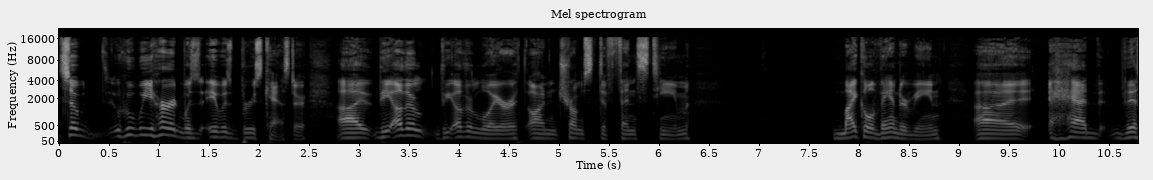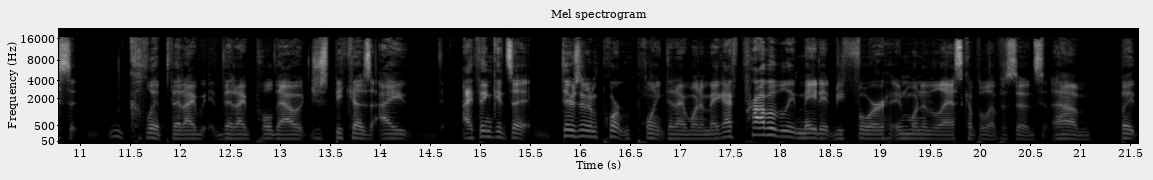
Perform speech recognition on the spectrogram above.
so who we heard was it was Bruce Castor. Uh, the other the other lawyer on Trump's defense team, Michael van der Veen, uh, had this clip that I that I pulled out just because I I think it's a there's an important point that I want to make. I've probably made it before in one of the last couple episodes, um, but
